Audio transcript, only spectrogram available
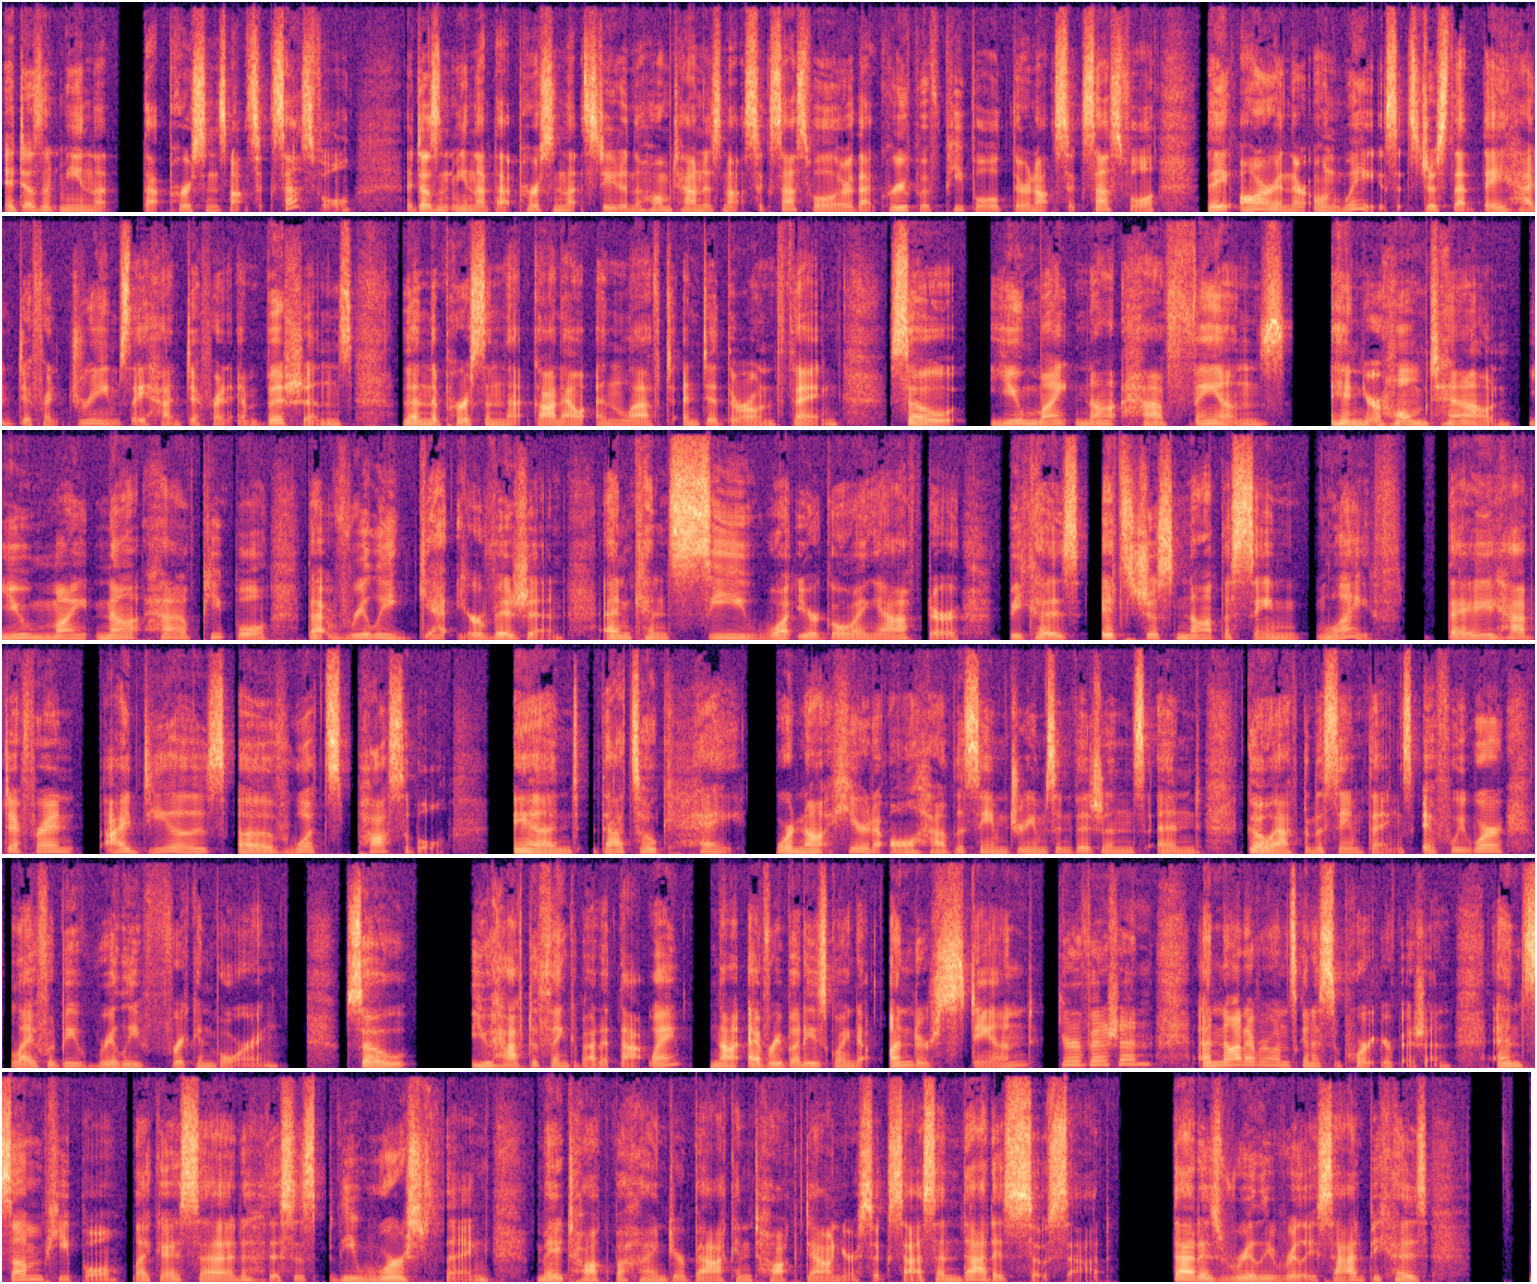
it doesn't mean that that person's not successful. It doesn't mean that that person that stayed in the hometown is not successful or that group of people, they're not successful. They are in their own ways. It's just that they had different dreams, they had different ambitions than the person that got out and left and did their own thing. So you might not have fans in your hometown. You might not have people that really get your vision and can see what you're going after because it's just not the same life they have different ideas of what's possible. And that's okay. We're not here to all have the same dreams and visions and go after the same things. If we were, life would be really freaking boring. So you have to think about it that way. Not everybody is going to understand your vision, and not everyone's going to support your vision. And some people, like I said, this is the worst thing, may talk behind your back and talk down your success. And that is so sad that is really, really sad because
